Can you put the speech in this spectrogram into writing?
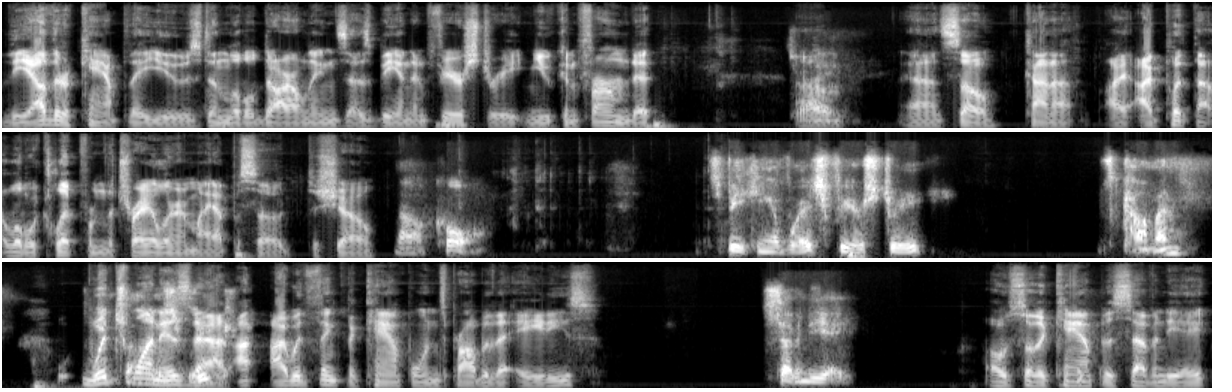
the other camp they used in Little Darlings as being in Fear Street, and you confirmed it. That's right. Um, and so, kind of, I, I put that little clip from the trailer in my episode to show. oh, cool. Speaking of which, Fear Street is coming. Which Done one is that? I, I would think the camp one's probably the 80s. 78. Oh, so the camp is 78.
